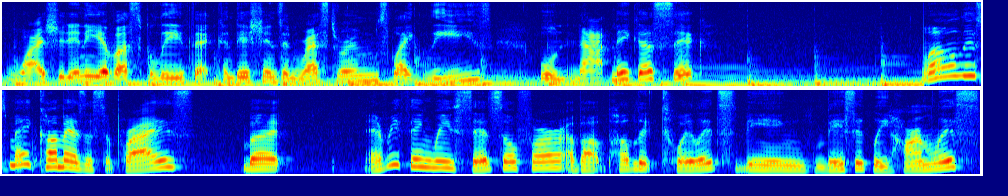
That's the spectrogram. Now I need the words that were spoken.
why should any of us believe that conditions in restrooms like these will not make us sick? Well, this may come as a surprise, but everything we've said so far about public toilets being basically harmless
